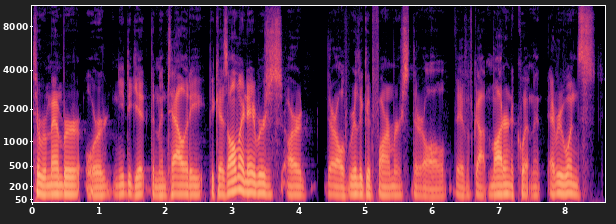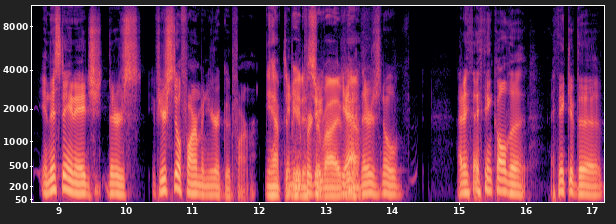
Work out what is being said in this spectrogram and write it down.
to remember or need to get the mentality because all my neighbors are they're all really good farmers. They're all they've got modern equipment. Everyone's in this day and age. There's if you're still farming, you're a good farmer. You have to and be to produ- survive. Yeah, Yeah. there's no. I, th- I think all the I think if the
